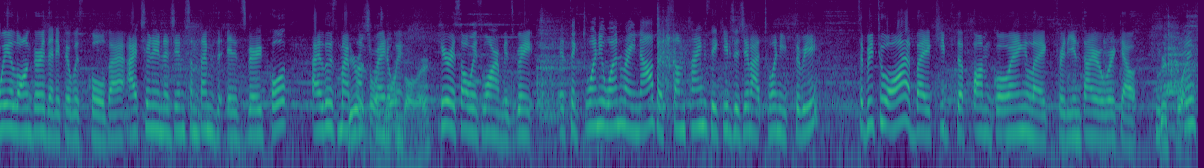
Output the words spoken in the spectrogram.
way longer than if it was cold. I actually in the gym sometimes it's very cold. I lose my Here pump right away. though, right? Here it's always warm. It's great. It's like 21 right now, but sometimes they keep the gym at 23. It's a bit too hot, but it keeps the pump going like for the entire workout. Good point.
